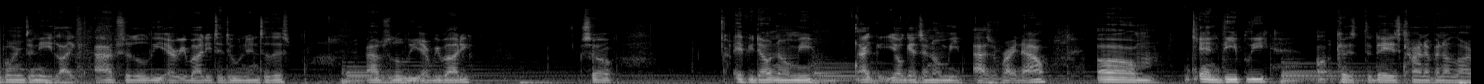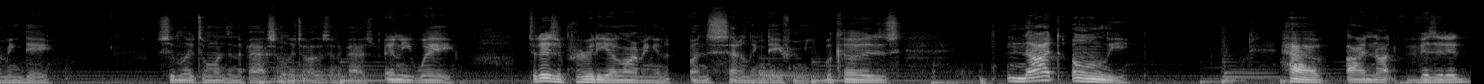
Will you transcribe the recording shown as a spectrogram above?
Going to need like absolutely everybody to tune into this. Absolutely everybody. So, if you don't know me, I, you'll get to know me as of right now, um, and deeply, because uh, today is kind of an alarming day, similar to ones in the past, similar to others in the past. Anyway, today's a pretty alarming and unsettling day for me because not only have I not visited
